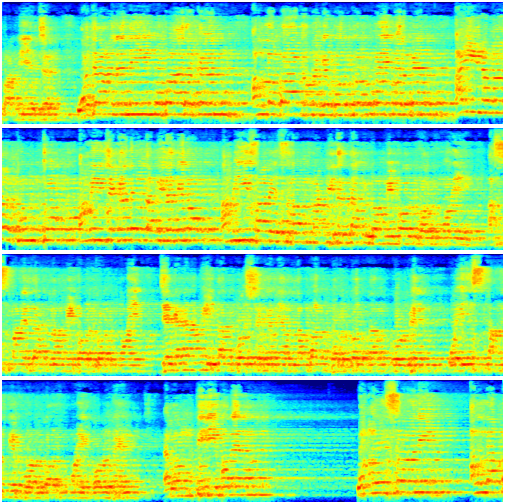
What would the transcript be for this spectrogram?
পাঠিয়েছেন। আমি যেখানে থাকি না কেন আমি ঈসা মাটিতে থাকলাম আমি বরকতময় আসমানে থাকলাম আমি বরকতময় যেখানে আমি থাকব, সেখানে আল্লাহ পাক বরকত দান করবেন ওই স্থানকে বরকতময় করবেন। এবং তিনি বলেন আল্লাহ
